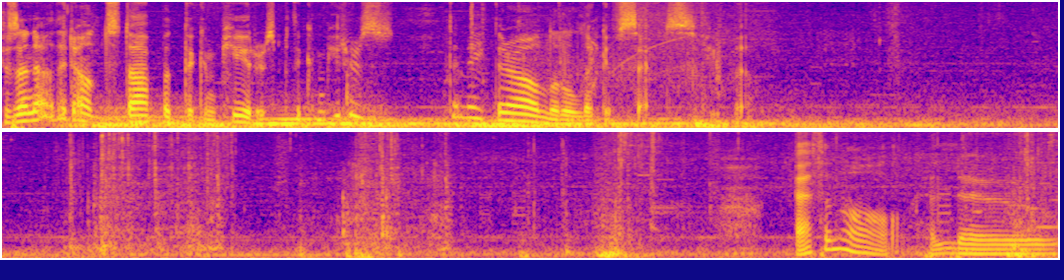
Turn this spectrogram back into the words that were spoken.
Because I know they don't stop with the computers, but the computers, they make their own little lick of sense, if you will. Ethanol, hello.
